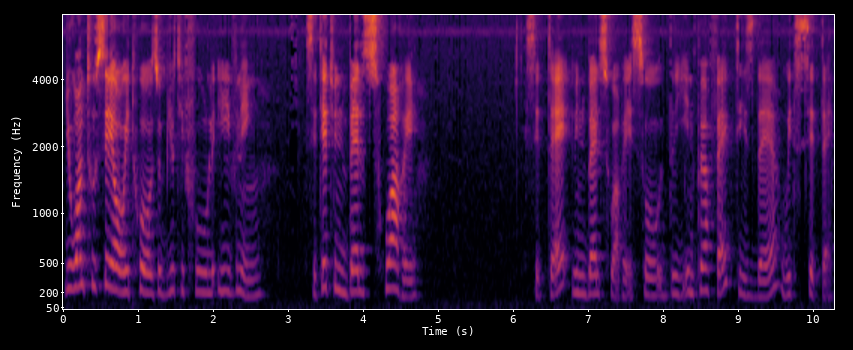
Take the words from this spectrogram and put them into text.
you want to say, oh, it was a beautiful evening. C'était une belle soirée. C'était une belle soirée. So the imperfect is there with c'était.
